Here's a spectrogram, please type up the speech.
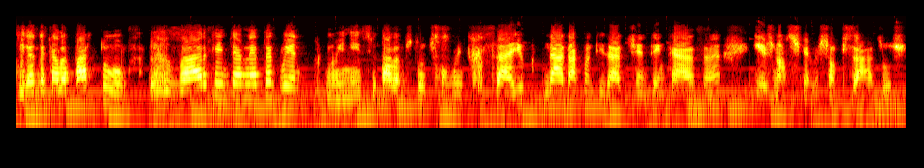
tirando aquela parte do rezar que a internet aguente, porque no início estávamos todos com muito receio, dada a quantidade de gente em casa e os nossos sistemas são pesados.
